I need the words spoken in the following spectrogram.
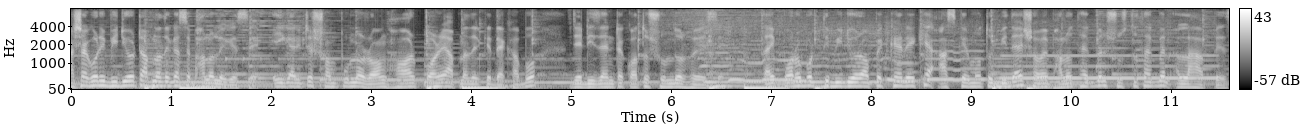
আশা করি ভিডিওটা আপনাদের কাছে ভালো লেগেছে। এই গাড়িটা সম্পূর্ণ রং হওয়ার পরে আপনাদেরকে দেখাবো যে ডিজাইনটা কত সুন্দর হয়েছে। তাই পরবর্তী ভিডিওর অপেক্ষায় রেখে আজকের মতো বিদায়। সবাই ভালো থাকবেন, সুস্থ থাকবেন। আল্লাহ হাফেজ।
